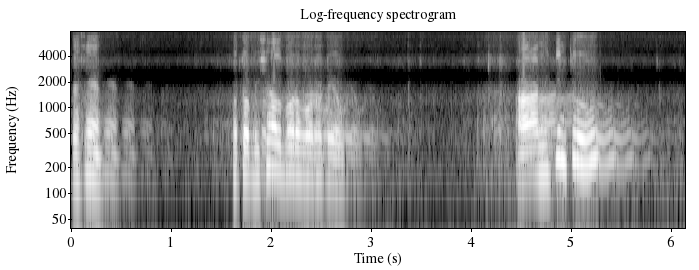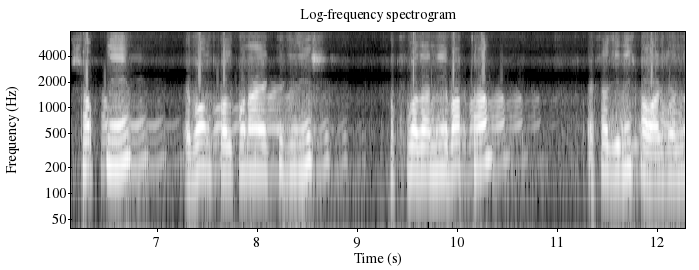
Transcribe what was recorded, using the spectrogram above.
দেখেন, কত বিশাল বড় বড় ঢেউ আর আমি কিন্তু স্বপ্নে এবং কল্পনায় একটি জিনিস কক্সবাজার নিয়ে ভাবতাম, একটা জিনিস পাওয়ার জন্য।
